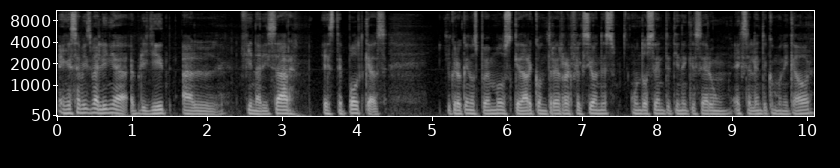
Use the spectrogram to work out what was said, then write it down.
En esa misma línea, Brigitte, al finalizar este podcast, yo creo que nos podemos quedar con tres reflexiones. Un docente tiene que ser un excelente comunicador.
